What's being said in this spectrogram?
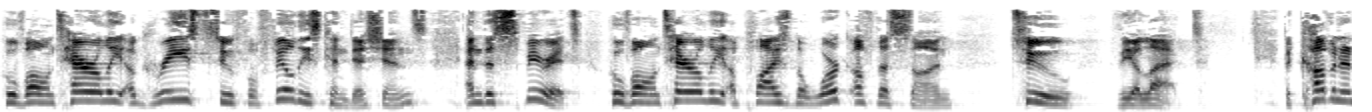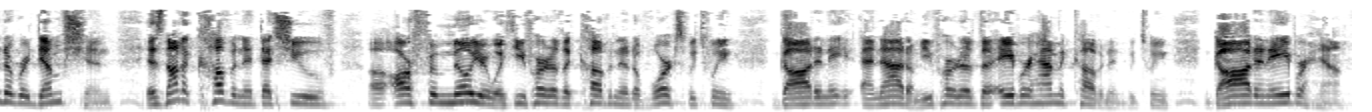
who voluntarily agrees to fulfill these conditions, and the Spirit, who voluntarily applies the work of the Son to the elect. The covenant of redemption is not a covenant that you uh, are familiar with. You've heard of the covenant of works between God and, a- and Adam. You've heard of the Abrahamic covenant between God and Abraham,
